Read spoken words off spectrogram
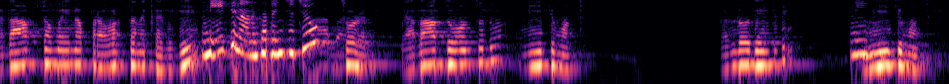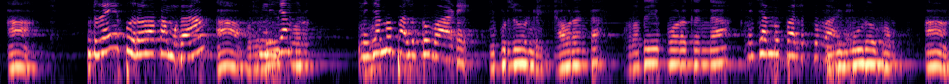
యథార్థమైన ప్రవర్తన కలిగి నీతిని అనుసరించుచు చూడండి. యథార్థవంతులు నీతిమంతులు. రెండోది ఏంటిది? నీతిమంతులు. ఆ, హృదయపూర్వకముగా నిజము పలుకువాడే. ఇప్పుడు చూడండి ఎవరంట? హృదయపూర్వకంగా నిజము పలుకువాడే. మూడో గుంపు. ఆ,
